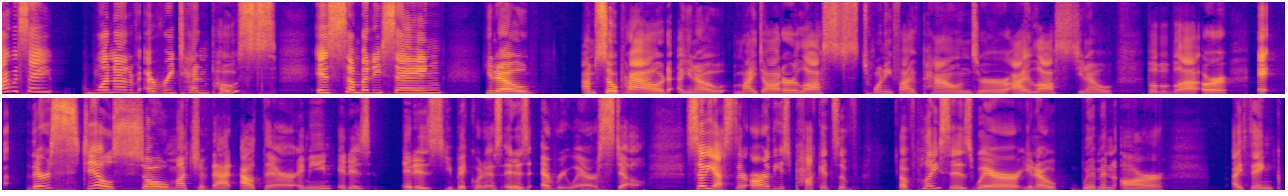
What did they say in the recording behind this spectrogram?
i would say one out of every 10 posts is somebody saying you know i'm so proud you know my daughter lost 25 pounds or i lost you know blah blah blah or it, there's still so much of that out there i mean it is it is ubiquitous. It is everywhere mm-hmm. still. So yes, there are these pockets of of places where, you know, women are I think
